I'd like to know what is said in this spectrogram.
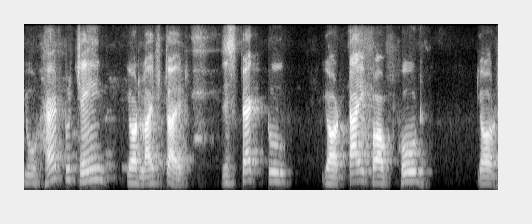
you have to change your lifestyle respect to your type of food, your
